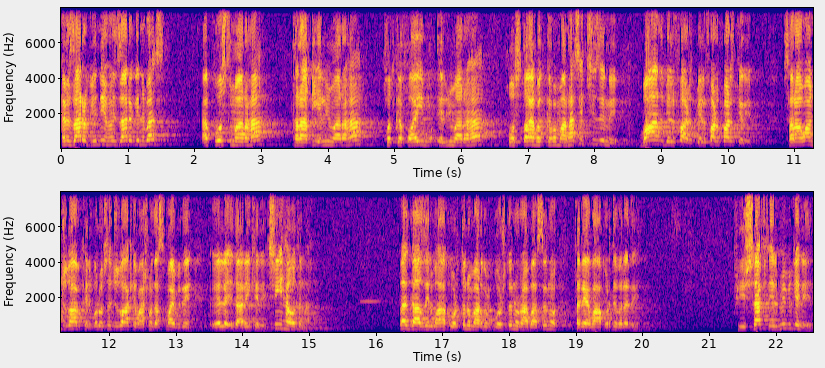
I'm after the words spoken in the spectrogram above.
همه زارو گینی همه زارو گینی بس؟ اب پست مارها تراقی علمی مارها خودکفایی علمی مارها پستای خودکفا مارها سی چیزی نہیں باند بالفرض بالفرض فرض کرید سراوان جدا بکنید بلوچ جدا که ماشما دستمای بدین ولی اداری کنید چی هاوتنا بعد گازیر وها کردن و مردم کشتن و رهباسن و تریه وها کرده بلدی. پیشرفت علمی بکنید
